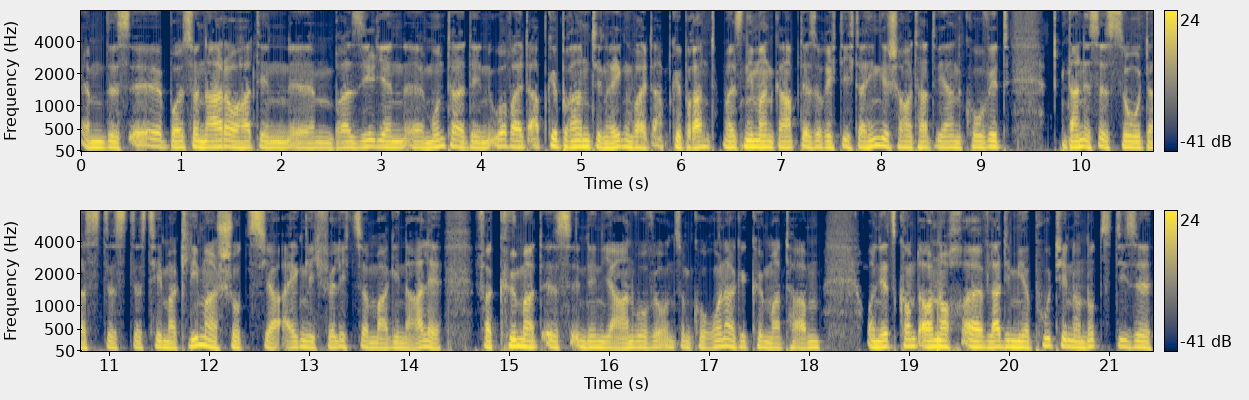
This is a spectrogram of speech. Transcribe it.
Ähm, das äh, Bolsonaro hat in ähm, Brasilien äh, munter den Urwald abgebrannt, den Regenwald abgebrannt, weil es niemand gab, der so richtig dahingeschaut hat während Covid dann ist es so, dass das, das Thema Klimaschutz ja eigentlich völlig zur Marginale verkümmert ist in den Jahren, wo wir uns um Corona gekümmert haben. Und jetzt kommt auch noch äh, Wladimir Putin und nutzt diese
